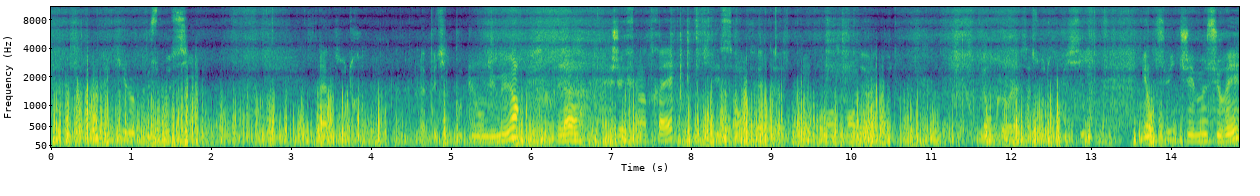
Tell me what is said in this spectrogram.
Plaquer le plus possible la poutre, la petite poutre le long du mur. Là, j'ai fait un trait qui descend en fait le prolongement de la poutre. Donc voilà, ça se retrouve ici. Et ensuite, j'ai mesuré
